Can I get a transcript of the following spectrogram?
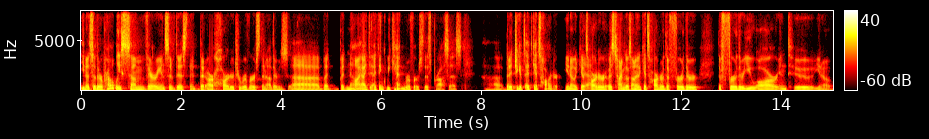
you know, so there are probably some variants of this that that are harder to reverse than others. Uh, but but no, I, I think we can reverse this process. Uh, but it gets it gets harder. You know, it gets yeah. harder as time goes on, and it gets harder the further the further you are into you know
